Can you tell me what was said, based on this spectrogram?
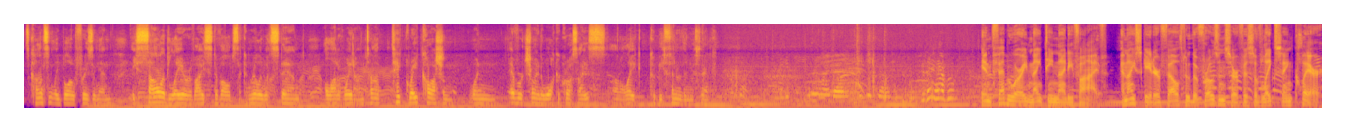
it's constantly below freezing and a solid layer of ice develops that can really withstand a lot of weight on top. Take great caution whenever trying to walk across ice on a lake could be thinner than you think. In February 1995, an ice skater fell through the frozen surface of Lake St. Clair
